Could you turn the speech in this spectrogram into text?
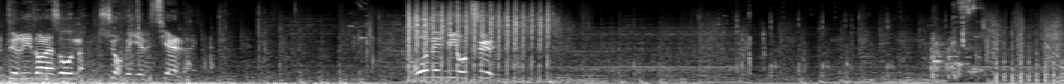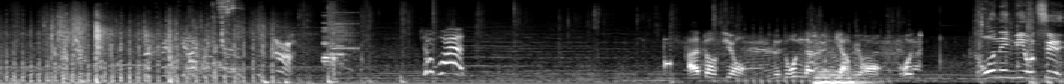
atterrit dans la zone. Surveillez le ciel. Drone ennemi au-dessus. Attention, le drone n'a plus de carburant. Retour. Drone ennemi au-dessus.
